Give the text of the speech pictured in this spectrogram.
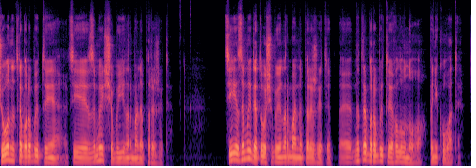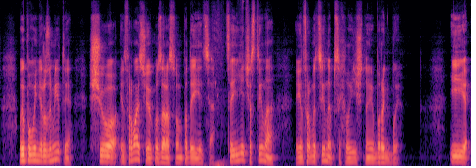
Чого не треба робити цієї зими, щоб її нормально пережити? Цієї зими, для того, щоб її нормально пережити, е, не треба робити головного панікувати. Ви повинні розуміти, що інформацію, яку зараз вам подається, це є частина інформаційно-психологічної боротьби. І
